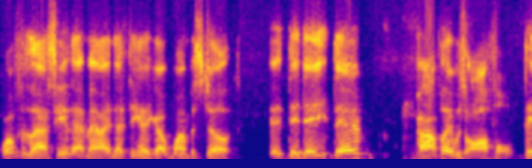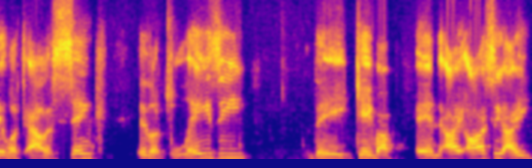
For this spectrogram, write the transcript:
Well, for the last game, that man, I think I got one, but still, they, they their power play was awful. They looked out of sync. They looked lazy. They gave up, and I honestly, I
